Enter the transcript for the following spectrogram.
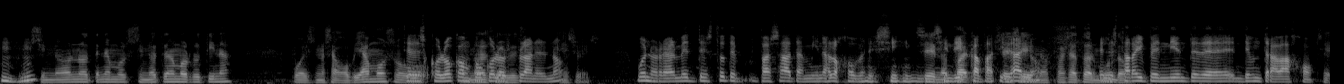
Ujú. Si no, no tenemos, si no tenemos rutina, pues nos agobiamos o... Te descoloca o un poco los planes, ¿no? Eso es. Bueno, realmente esto te pasa también a los jóvenes sin, Sí, sin discapacidad, sí, sí, ¿no? nos pasa a todo el el mundo. estar ahí pendiente de, de un trabajo. Sí.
